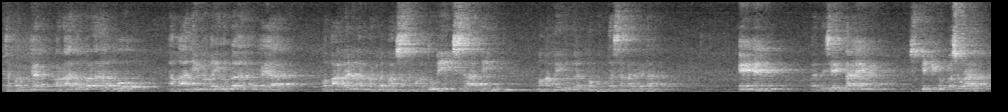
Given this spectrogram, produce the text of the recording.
sapagkat parado-parado po ang ating mga ilugan kaya mabagal ang paglabas ng mga tubig sa ating mga kailugan papunta sa karagatan. And at the same time, speaking of basura,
